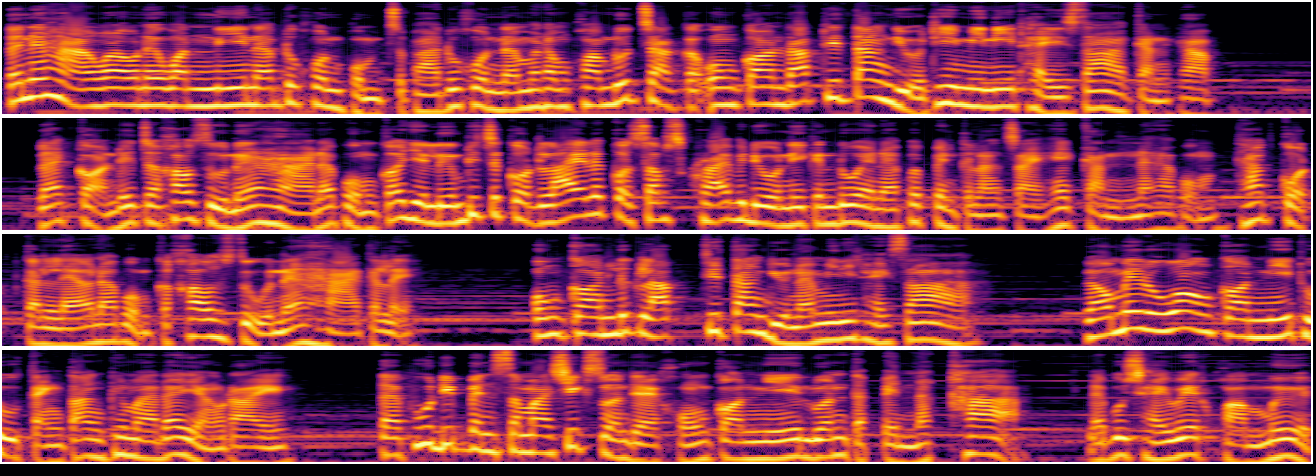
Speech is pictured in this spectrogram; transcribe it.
และเนื้อหาของเราในวันนี้นะครับทุกคนผมจะพาทุกคนนะมาทำความรู้จักกับองค์กรลับที่ตั้งอยู่ที่มินิไทซ่ากันครับและก่อนที่จะเข้าสู่เนื้อหานะผมก็อย่าลืมที่จะกดไลค์และกด subscribe วิดีโอนี้กันด้วยนะ เพื่อเป็นกำลังใจให้กันนะครับผมถ้ากดกันแล้วนะผมก็เข้าสู่เนื้อหากันเลย องค์กรลึกลับที่ตั้งอยู่ณมินิไทซ่า เราไม่รู้ว่าองค์กรนี้ถูกแต่งตั้งขึ้นมาได้อย่างไร แต่ผู้ที่เป็นสมาชิกส่วนใหญ่ขององค์กรนี้ล้วนแต่เป็นนักฆ่า และผู้ใช้เวทความมืด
